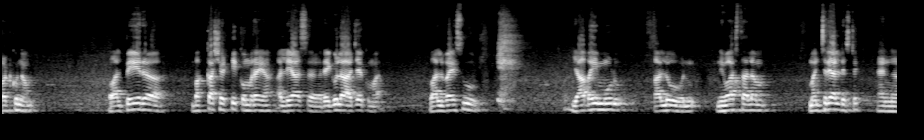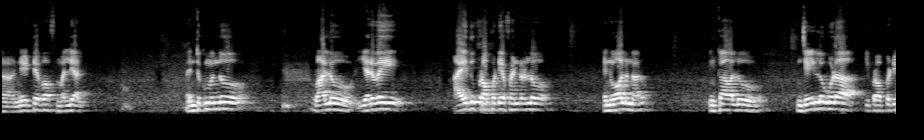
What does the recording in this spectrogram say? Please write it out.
పట్టుకున్నాం. వాళ్ళ పేరు బక్కా శెట్టి కుమరయ్య అలియాస్ రెగ్యులర్ అజయ్ కుమార్. వాళ్ళ వయసు యాభై మూడు. వాళ్ళు నివాస స్థలం Mancherial district and native of Malyal. ఇంతకుముందు వాళ్ళు ఇరవై ఐదు ప్రాపర్టీ అఫెండర్లో ఇన్వాల్వ్ ఉన్నారు. ఇంకా వాళ్ళు జైల్లో కూడా ఈ ప్రాపర్టీ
